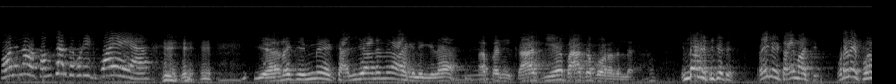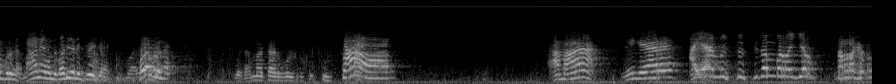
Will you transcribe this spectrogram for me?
போனா சம்சாரத்தை கூட்டிட்டு போயா எனக்கு இன்னும் கல்யாணமே ஆகலைங்களே. அப்ப நீ காசியே பார்க்க போறதில்ல. இந்தாங்க டிக்கெட் ரயில்வே டைம் ஆச்சு. உடனே புறப்படுங்க நானே வந்து வழி அனுப்பி வைக்கிறேன். போல் இருக்கு. சார் ஆமா நீங்க யாரு? ஐயா மிஸ்டர் சிதம்பரம் ஐயர் தரகர்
